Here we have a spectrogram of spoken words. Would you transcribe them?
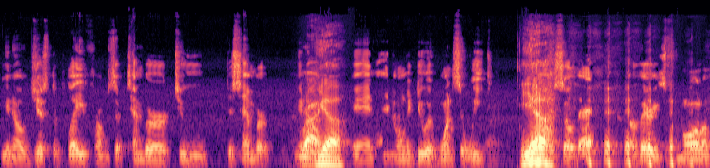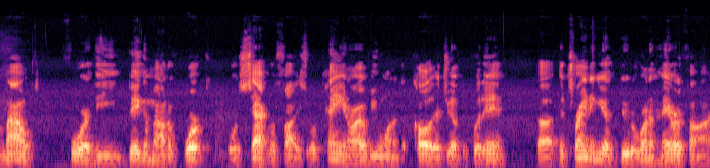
you know, just to play from September to December. You Right. know, Yeah. and, and only do it once a week. Yeah. So that's a very small amount for the big amount of work or sacrifice or pain or however you want to call it that you have to put in. Uh, the training you have to do to run a marathon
